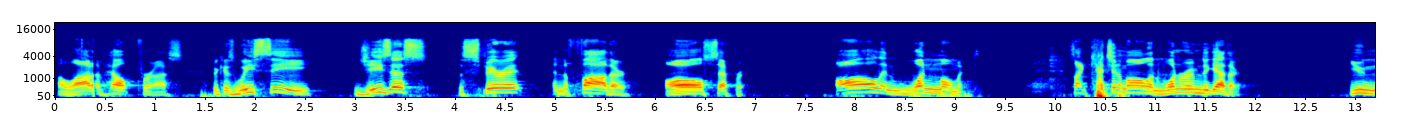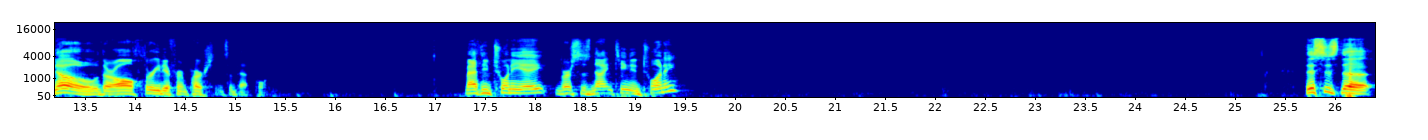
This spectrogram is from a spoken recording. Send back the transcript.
a lot of help for us because we see Jesus, the Spirit, and the Father all separate, all in one moment. It's like catching them all in one room together. You know they're all three different persons at that point. Matthew 28, verses 19 and 20. This is the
